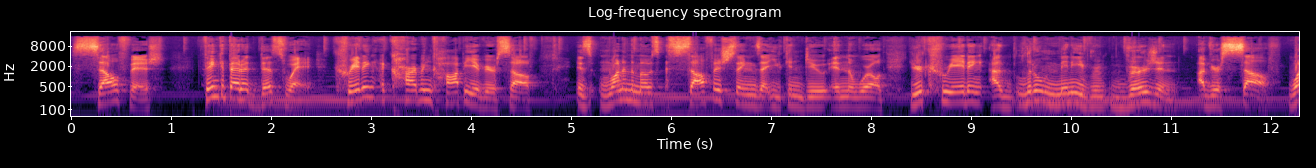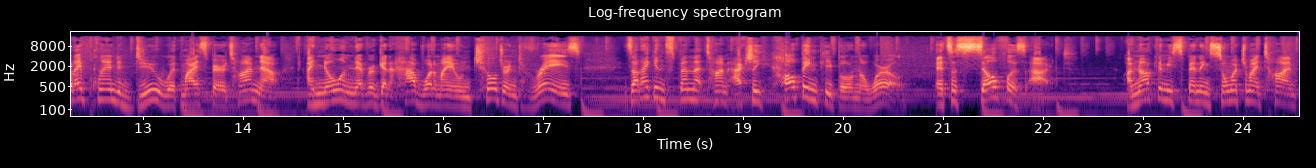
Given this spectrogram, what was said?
selfish, think about it this way. Creating a carbon copy of yourself is one of the most selfish things that you can do in the world. You're creating a little mini version of yourself. What I plan to do with my spare time now, I know I'm never gonna have one of my own children to raise, is that I can spend that time actually helping people in the world. It's a selfless act. I'm not gonna be spending so much of my time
